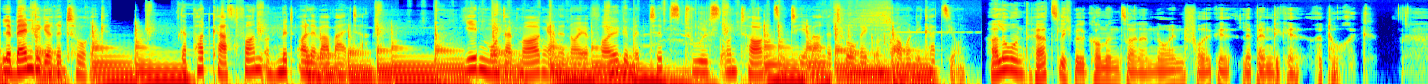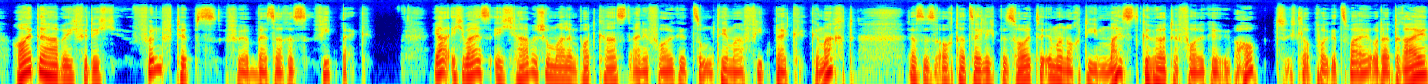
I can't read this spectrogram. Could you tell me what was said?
Lebendige Rhetorik. Der Podcast von und mit Oliver Walter. Jeden Montagmorgen eine neue Folge mit Tipps, Tools und Talk zum Thema Rhetorik und Kommunikation. Hallo und herzlich willkommen zu einer neuen Folge Lebendige Rhetorik. Heute habe ich für dich fünf Tipps für besseres Feedback. Ja, ich weiß, ich habe schon mal im Podcast eine Folge zum Thema Feedback gemacht. Das ist auch tatsächlich bis heute immer noch die meistgehörte Folge überhaupt. Ich glaube Folge zwei oder drei.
